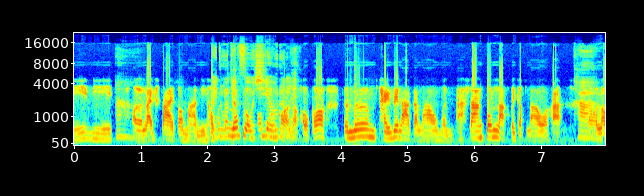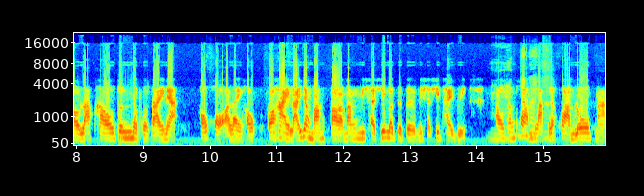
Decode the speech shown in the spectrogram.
นี้ มีอ่าเอ่อไลฟ์สไตล์ประมาณนี้ เขาก็ไปจะดูรวบรวมจากข้อมูลก่อนโซเชียลด้วยแล้วเขาก็จะเริ่มใช้เวลากับเราเหมือนอะสร้างต้นรักไปกับเราอะค่ะค่ะพอเรารักเขาจนหมดหัวใจเนี่ย เขาขออะไรเขาก็ให้แล้วอย่างบางเอ่อบางมิจฉาชีพเราจะเจอมิจฉาชีพไฮบริดเอาทั้งความรักและความโลภมา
